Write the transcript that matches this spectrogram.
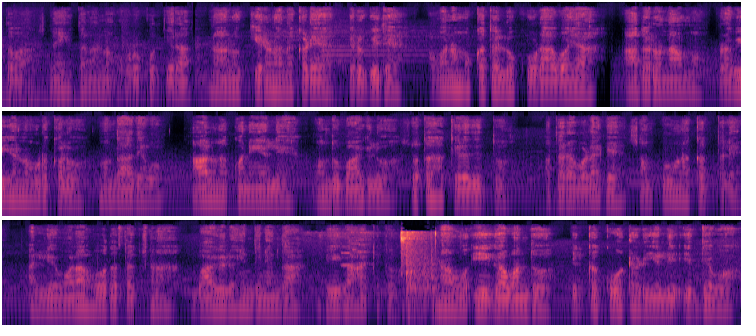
ಅಥವಾ ಸ್ನೇಹಿತನನ್ನು ಹುಡುಕುತ್ತೀರಾ? ನಾನು ಕಿರಣನ ಕಡೆ ತಿರುಗಿದೆ. ಅವನ ಮುಖದಲ್ಲೂ ಕೂಡ ಭಯ ಆದರೂ ನಾವು ರವಿಯನ್ನು ಹುಡುಕಲು ಮುಂದಾದೆವು. ಹಾಲ್ನ ಕೊನೆಯಲ್ಲಿ ಒಂದು ಬಾಗಿಲು ಸ್ವತಃ ತೆರೆದಿತ್ತು. ಅದರ ಒಳಗೆ ಸಂಪೂರ್ಣ ಕತ್ತಲೆ. ಅಲ್ಲಿ ಒಳ ಹೋದ ತಕ್ಷಣ ಬಾಗಿಲು ಹಿಂದಿನಿಂದ ಬೀಗ ಹಾಕಿತು. ನಾವು ಈಗ ಒಂದು ಚಿಕ್ಕ ಕೋಟಡಿಯಲ್ಲಿ ಇದ್ದೆವು.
